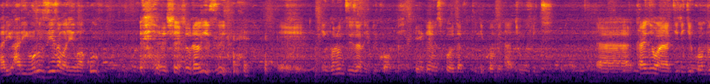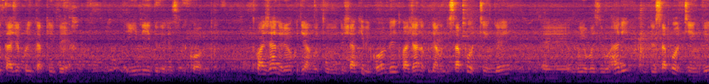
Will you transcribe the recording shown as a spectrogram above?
Hari hari inkuru nziza bareba bakumva? Shehe urabizi. Eh, inkuru nziza ni igikombe. Rayon siporo idafite igikombe ntacyo uba ufite. Kandi ntiwagira igikombe utaje kuri tapi vert iyi ni iduhereza ibikombe. Twaje hano rero kugira ngo dushake ibikombe twaje hano kugira ngo dusapotinge eh, ubuyobozi buhari dusapotinge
